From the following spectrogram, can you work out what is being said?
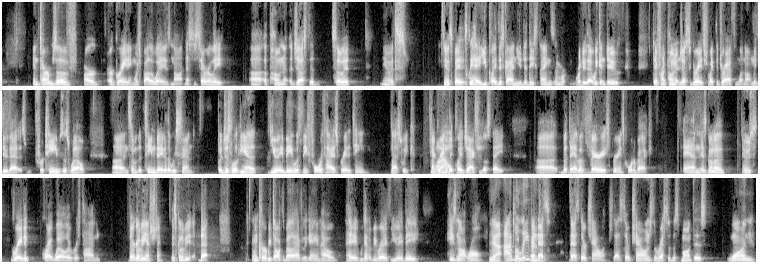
In terms of our, our grading, which, by the way, is not necessarily uh, opponent adjusted. So it, you know, it's, you know, it's basically, hey, you played this guy and you did these things, and we're, we're do that. We can do different opponent adjusted grades for like the draft and whatnot. And we do that as for teams as well, uh, and some of the team data that we send. But just looking at it, UAB was the fourth highest graded team last week. Now, wow. granted, they played Jacksonville State, uh, but they have a very experienced quarterback and is going to who's graded quite well over his time. They're going to be interesting. It's going to be that when Kirby talked about after the game how hey we got to be ready for UAB. He's not wrong. Yeah, I believe it. And that's that's their challenge. That's their challenge the rest of this month is one,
